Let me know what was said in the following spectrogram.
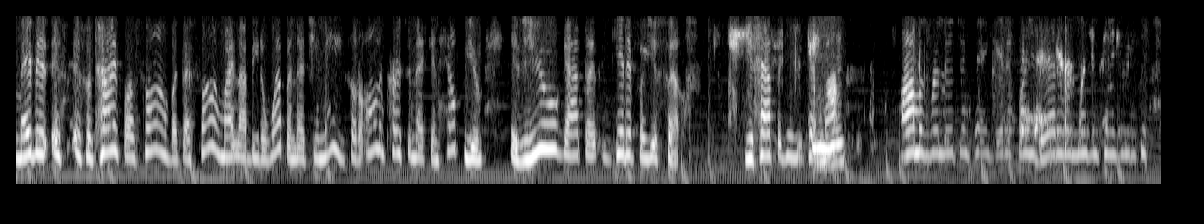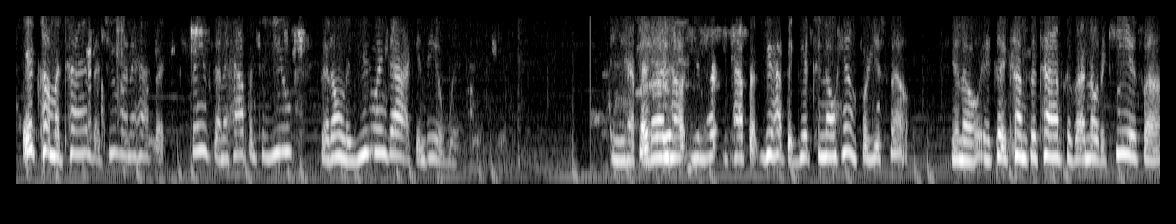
Maybe it's it's a time for a song, but that song might not be the weapon that you need. So the only person that can help you is you got to get it for yourself. You have to get it. Mom, mama's religion can't get it for you. Daddy religion can't get it. For you. There come a time that you're gonna have to. Things gonna happen to you that only you and God can deal with. And you have to learn how you learn. You have to you have to get to know Him for yourself. You know, it, it comes a time because I know the kids uh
